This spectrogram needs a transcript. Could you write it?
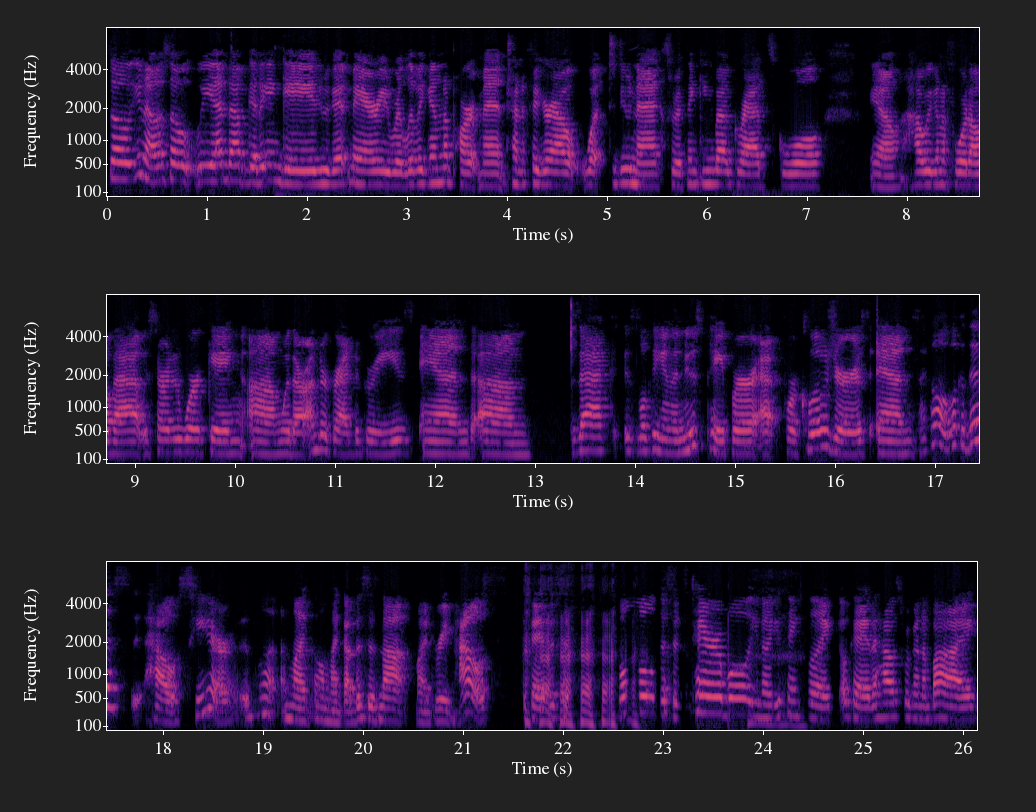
So, you know, so we end up getting engaged, we get married, we're living in an apartment, trying to figure out what to do next. We're thinking about grad school, you know, how are we going to afford all that? We started working um, with our undergrad degrees, and um, Zach is looking in the newspaper at foreclosures, and he's like, oh, look at this house here. I'm like, oh my God, this is not my dream house. Okay, this is awful. This is terrible. You know, you think like, okay, the house we're gonna buy,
